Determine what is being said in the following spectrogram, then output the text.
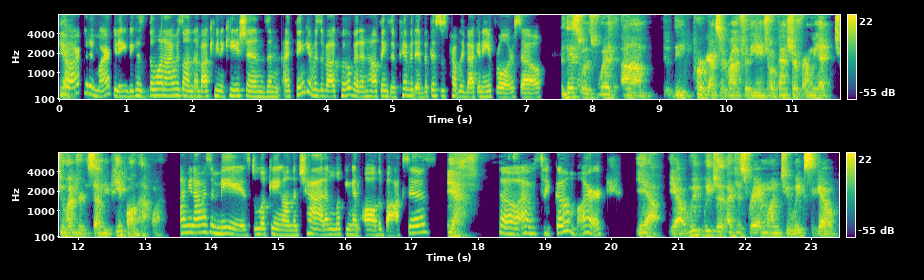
you yeah. are good at marketing because the one I was on about communications, and I think it was about COVID and how things have pivoted, but this was probably back in April or so. This was with um, the programs that run for the Angel Venture Firm. We had 270 people on that one. I mean, I was amazed looking on the chat and looking at all the boxes. Yeah. So I was like, go, Mark. Yeah, yeah. We, we just I just ran one two weeks ago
